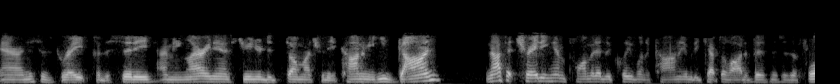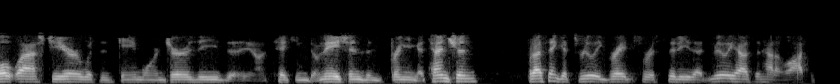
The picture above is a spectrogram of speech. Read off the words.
Aaron, this is great for the city. I mean, Larry Nance Jr. did so much for the economy. He's gone. Not that trading him plummeted the Cleveland economy, but he kept a lot of businesses afloat last year with his game worn jerseys, you know, taking donations and bringing attention. But I think it's really great for a city that really hasn't had a lot to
